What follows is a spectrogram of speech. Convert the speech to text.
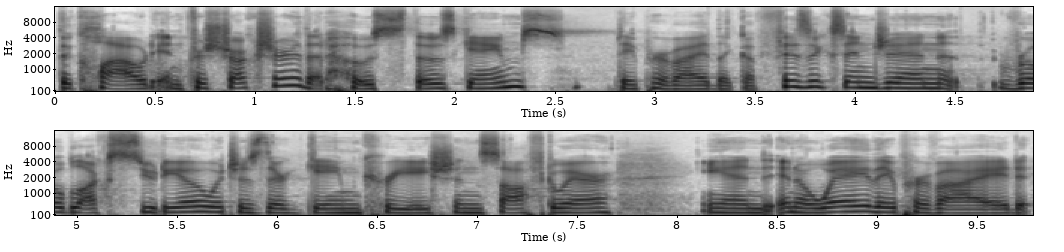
the cloud infrastructure that hosts those games. They provide like a physics engine, Roblox Studio, which is their game creation software. And in a way, they provide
